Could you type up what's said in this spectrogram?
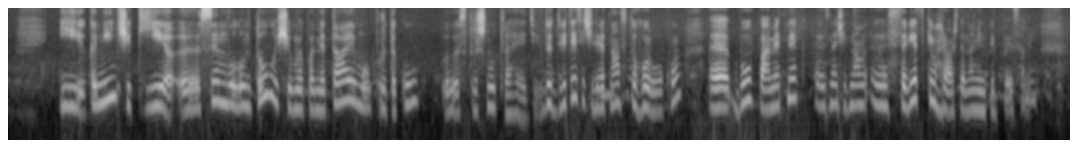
і камінчик є е, символом того, що ми пам'ятаємо про таку страшну трагедію. До 2019 року е, був пам'ятник, е, значить, нам е, совєтським гражданам він підписаний.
